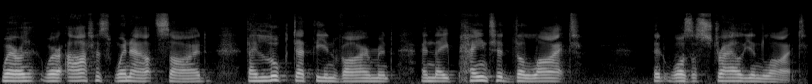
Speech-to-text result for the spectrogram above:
where, where artists went outside, they looked at the environment and they painted the light that was Australian light,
